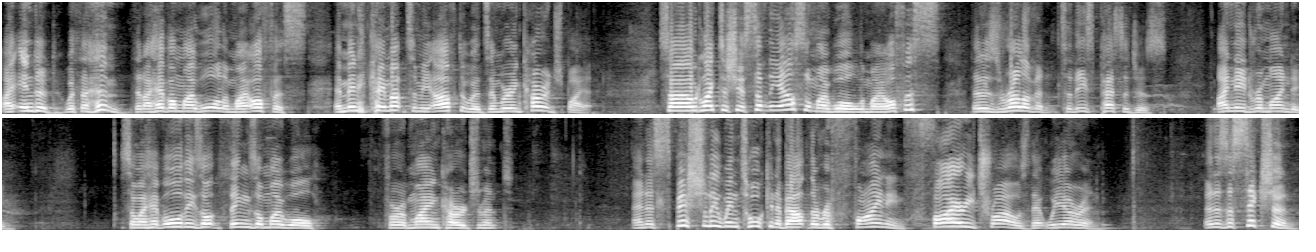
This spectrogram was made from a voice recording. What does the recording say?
I ended with a hymn that I have on my wall in my office, and many came up to me afterwards and were encouraged by it. So I would like to share something else on my wall in my office that is relevant to these passages. I need reminding. So I have all these things on my wall for my encouragement. And especially when talking about the refining, fiery trials that we are in. It is a section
